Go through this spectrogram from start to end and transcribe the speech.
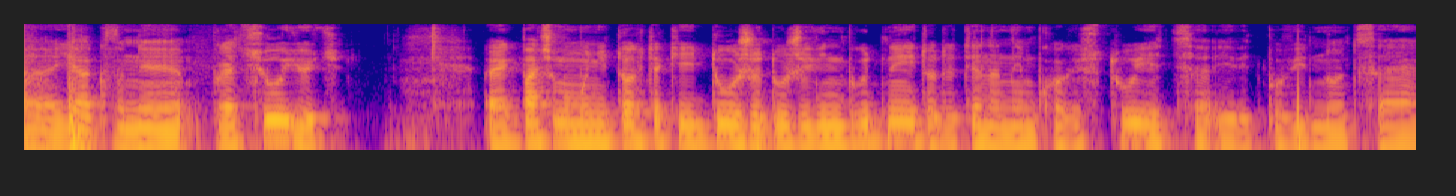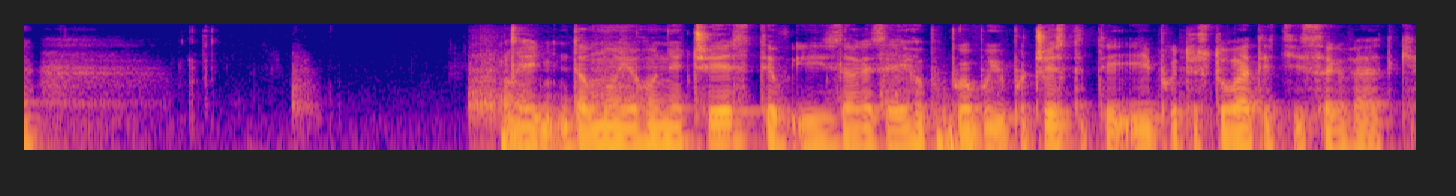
е, як вони працюють. Е, Як бачимо, монітор такий дуже-дуже він брудний, то дитина ним користується, і відповідно це. Давно його не чистив, і зараз я його попробую почистити і протестувати ці серветки.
